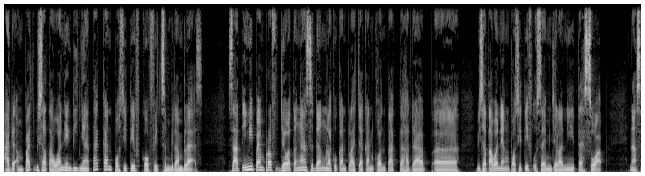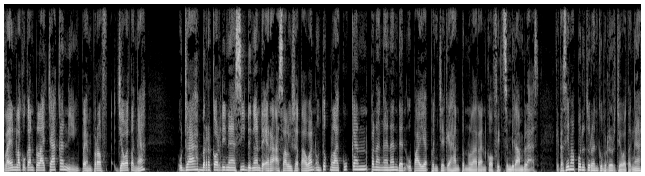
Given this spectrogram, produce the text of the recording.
ada empat wisatawan yang dinyatakan positif COVID-19. Saat ini Pemprov Jawa Tengah sedang melakukan pelacakan kontak terhadap uh, wisatawan yang positif usai menjalani tes swab. Nah, selain melakukan pelacakan nih, Pemprov Jawa Tengah udah berkoordinasi dengan daerah asal wisatawan untuk melakukan penanganan dan upaya pencegahan penularan COVID-19. Kita simak penuturan Gubernur Jawa Tengah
